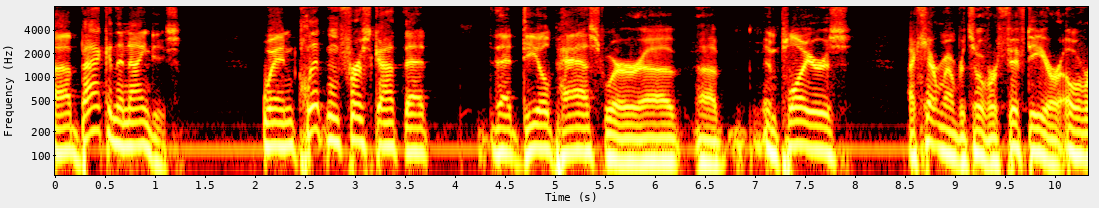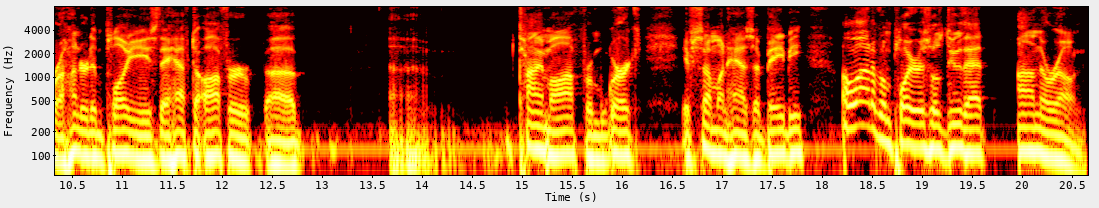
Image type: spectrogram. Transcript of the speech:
uh, back in the '90s when Clinton first got that that deal passed where uh, uh, employers, I can't remember, it's over 50 or over 100 employees, they have to offer uh, uh, time off from work if someone has a baby. A lot of employers will do that on their own.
